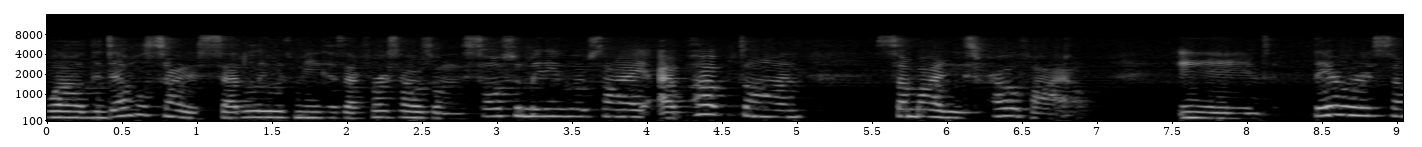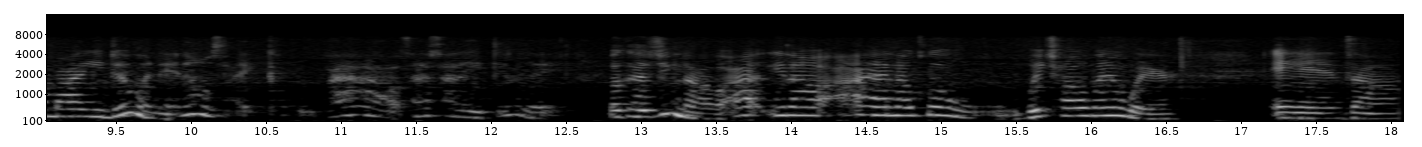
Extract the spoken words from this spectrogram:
Well, the devil started subtly with me because at first I was on the social media website. I popped on somebody's profile and there was somebody doing it. And I was like, wow, that's how they do it because you know, I you know, I had no clue which hole went where. And um,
